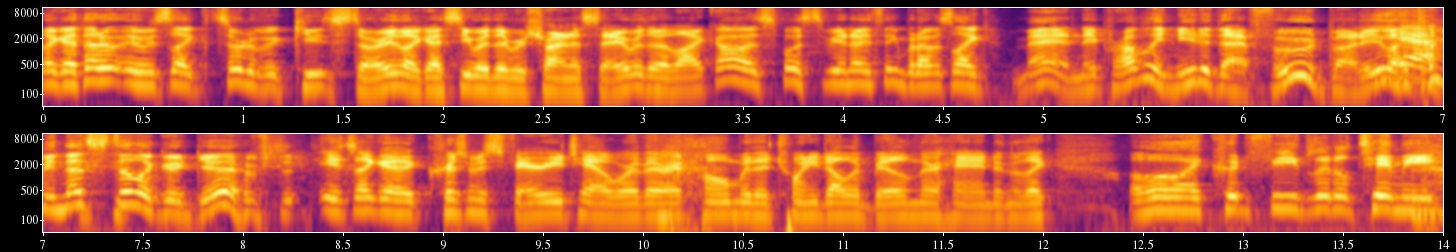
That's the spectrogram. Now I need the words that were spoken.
like I thought it, it was like sort of a cute story. Like I see what they were trying to say, where they're like, "Oh, it's supposed to be a nice thing," but I was like, "Man, they probably needed that food, buddy." Like Yeah. I mean, that's still a good gift. It's like a Christmas fairy tale where they're at home with a $20 bill in their hand and they're like, oh, I could feed little Timmy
